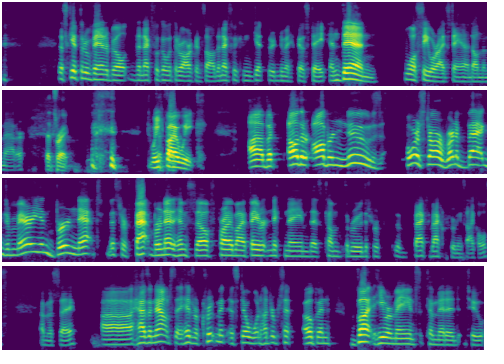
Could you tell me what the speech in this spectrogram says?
Let's get through Vanderbilt. The next we'll go through Arkansas. The next we can get through New Mexico State, and then we'll see where I stand on the matter. That's right. week That's by right. week. Uh, but other Auburn news: four-star running back Jamarian Burnette, Mr. Phat Burnette himself, probably my favorite nickname that's come through the back-to-back recruiting cycles. I must say, uh, has announced that his recruitment is still 100% open, but he remains committed to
